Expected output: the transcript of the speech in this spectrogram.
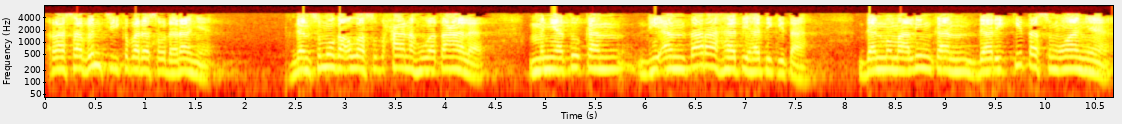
rasa benci kepada saudaranya. Dan semoga Allah Subhanahu wa taala menyatukan di antara hati-hati kita dan memalingkan dari kita semuanya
